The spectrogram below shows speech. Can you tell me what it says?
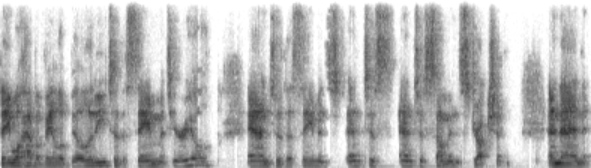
they will have availability to the same material and to the same and to and to some instruction. And then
